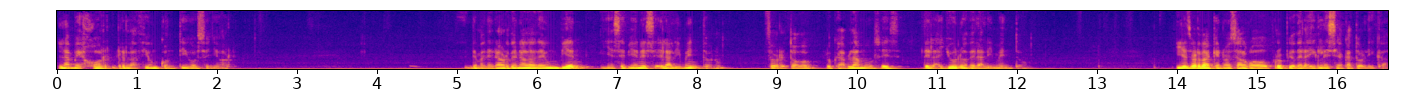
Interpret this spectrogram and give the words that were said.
la mejor relación contigo, Señor. De manera ordenada de un bien, y ese bien es el alimento, ¿no? Sobre todo lo que hablamos es del ayuno del alimento. Y es verdad que no es algo propio de la Iglesia católica,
